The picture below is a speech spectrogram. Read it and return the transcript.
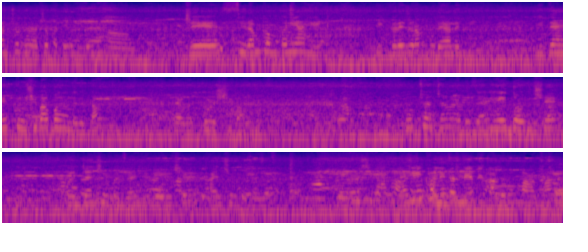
आमच्या घराच्या पाठीमागे अं, जे सिरम कंपनी आहे तिकडे जरा पुढे आलं की इथे आहे तुळशीबाग बनवले तिथं. हे बघा, तुळशीबाग. खूप छान छान व्हरायटीज आहे. हे दोनशे पंच्याऐंशी रुपयाचं आहे. हे दोनशे ऐंशी रुपयाचं आहे. हा, हे खाली तर मी तिचा खूप महाग महाग आहे.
